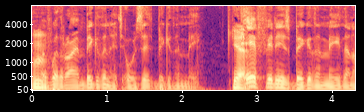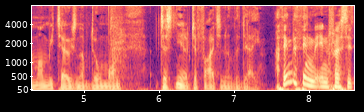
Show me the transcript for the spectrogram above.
of whether I am bigger than it or is it bigger than me. Yeah. If it is bigger than me, then I'm on my toes and I've done one, just you know, to fight another day. I think the thing that interested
